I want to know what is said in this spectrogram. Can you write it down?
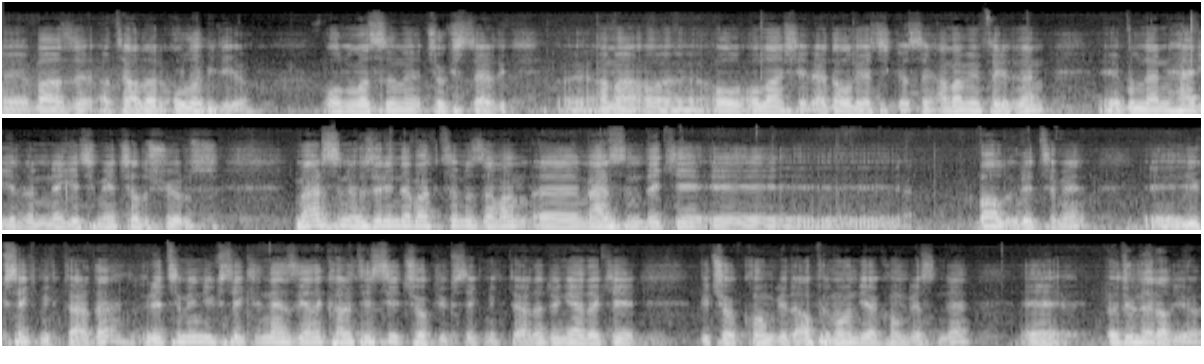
e, bazı hatalar olabiliyor. Olmamasını çok isterdik e, ama e, ol- olan şeyler de oluyor açıkçası. Ama münferiden e, bunların her yıl önüne geçmeye çalışıyoruz. Mersin özelinde baktığımız zaman e, Mersin'deki e, bal üretimi e, yüksek miktarda. Üretimin yüksekliğinden ziyade kalitesi çok yüksek miktarda. Dünyadaki birçok kongrede, Apimondia Kongresi'nde e, ödüller alıyor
